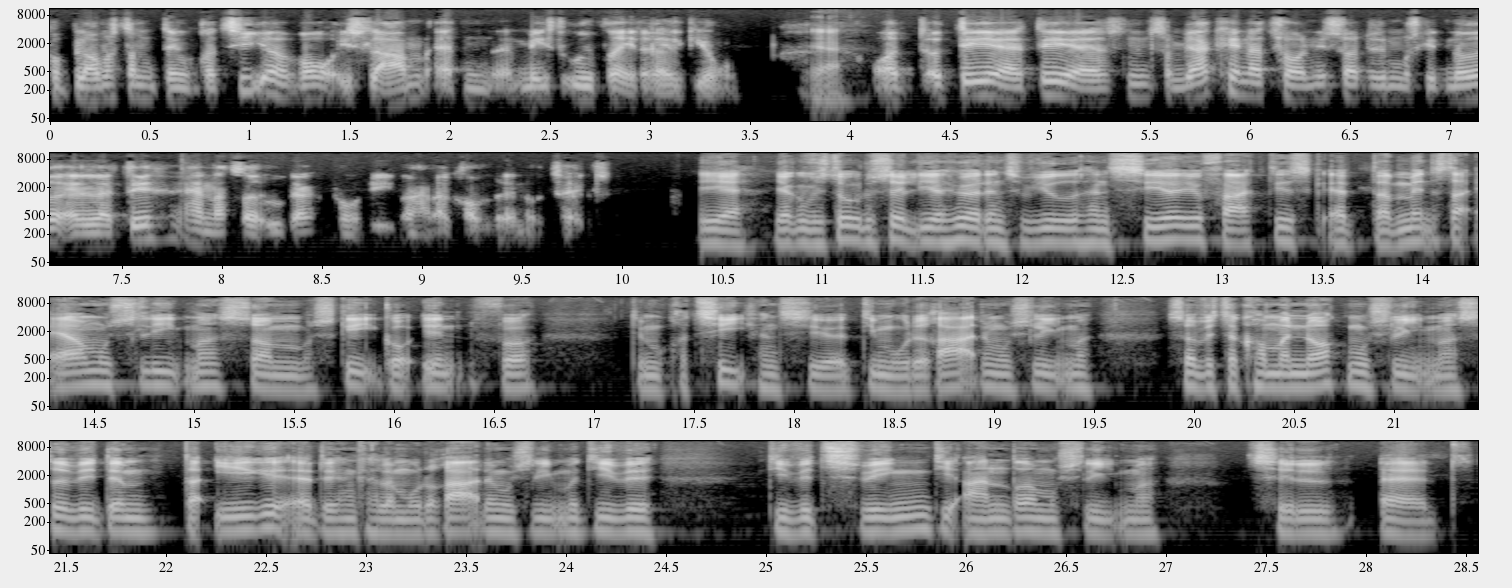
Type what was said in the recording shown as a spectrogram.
på blomstrende demokratier, hvor islam er den mest udbredte religion. Ja. Og, og det, er, det er sådan, som jeg kender Tony, så er det måske noget, eller det, han har taget udgangspunkt i, når han har kommet med den udtalelse. Ja, jeg kan forstå, at du selv lige har hørt interviewet. Han siger jo faktisk, at der, mens der er muslimer, som måske går ind for demokrati, han siger de moderate muslimer, så hvis der kommer nok muslimer, så vil dem, der ikke er det, han kalder moderate muslimer, de vil, de vil tvinge de andre muslimer til at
